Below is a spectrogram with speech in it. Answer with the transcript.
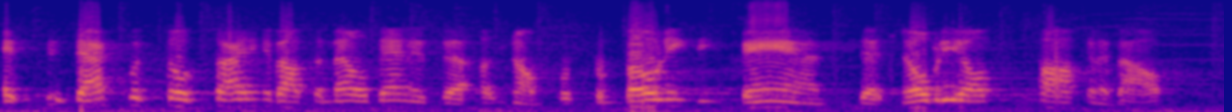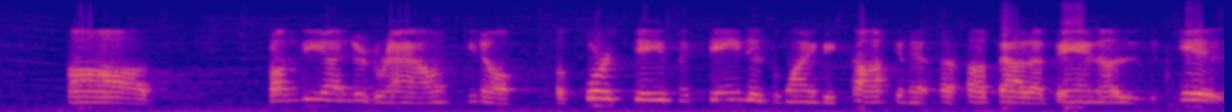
It, that's what's so exciting about the Metal band is that you know we're promoting these bands that nobody else is talking about uh, from the underground. You know, of course, Dave Mustaine doesn't want to be talking a, about a band other than his,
